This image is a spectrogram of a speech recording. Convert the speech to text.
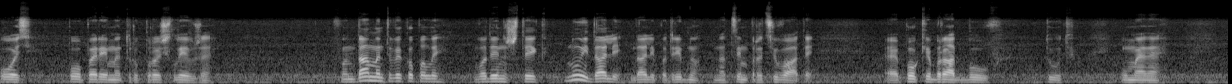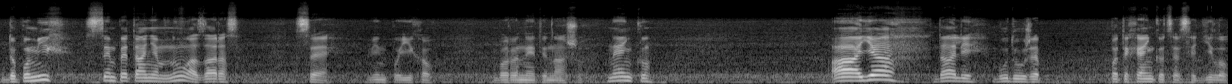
Ось по периметру пройшли вже. Фундамент викопали в один штик. Ну і далі, далі потрібно над цим працювати. Е, Поки брат був тут у мене допоміг з цим питанням. Ну а зараз все. Він поїхав боронити нашу неньку. А я далі буду вже потихеньку це все діло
